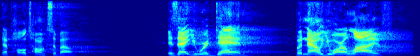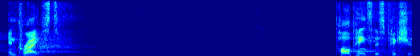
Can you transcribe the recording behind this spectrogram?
that Paul talks about is that you were dead, but now you are alive in Christ. Paul paints this picture,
